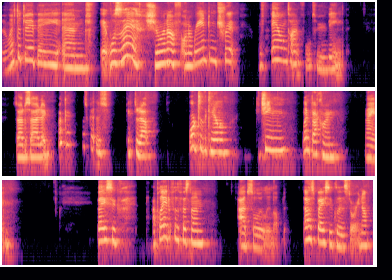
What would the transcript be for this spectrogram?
So I went to JB and it was there. Sure enough, on a random trip, I found Titanfall 2 being there. So I decided, okay, let's get this. Picked it up, brought it to the counter, ching, went back home, bam. Basic, I played it for the first time, absolutely loved it. That's basically the story. Nothing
